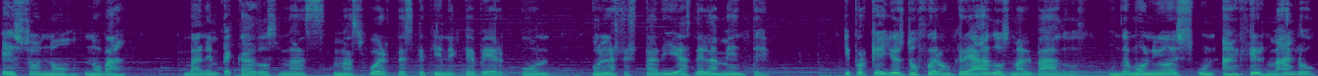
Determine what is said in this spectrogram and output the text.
Eso no, no va. Van en pecados más, más fuertes que tiene que ver con, con las estadías de la mente. Y porque ellos no fueron creados malvados. Un demonio es un ángel malo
